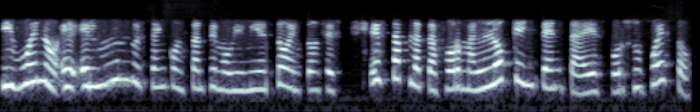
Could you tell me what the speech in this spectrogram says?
Y bueno, el, el, mundo está en constante movimiento, entonces esta plataforma lo que intenta es, por supuesto,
